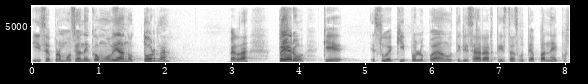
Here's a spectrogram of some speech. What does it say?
y se promocionen como vida nocturna, ¿verdad? Pero que su equipo lo puedan utilizar artistas jutiapanecos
